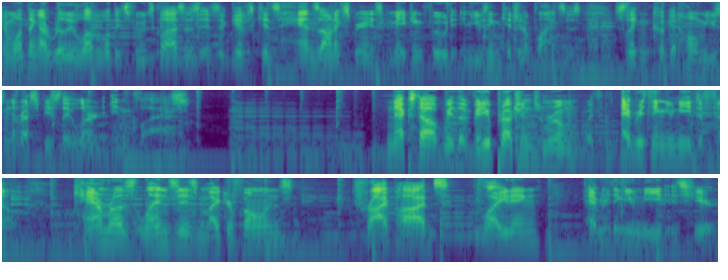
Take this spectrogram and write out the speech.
And one thing I really love about these foods classes is it gives kids hands-on experience making food and using kitchen appliances so they can cook at home using the recipes they learned in class. Next up, we have the video productions room with everything you need to film. Cameras, lenses, microphones, tripods, lighting, everything you need is here.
